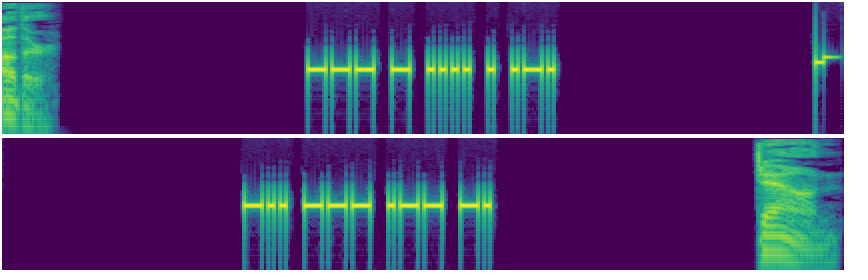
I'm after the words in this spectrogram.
Other. Down.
